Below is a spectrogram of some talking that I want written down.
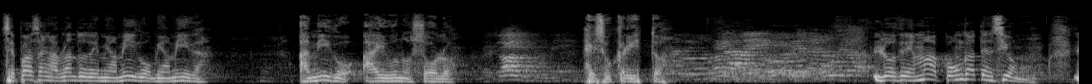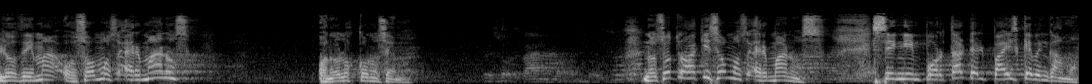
se pasan hablando de mi amigo, mi amiga. Amigo, hay uno solo. Jesucristo. Los demás, ponga atención, los demás o somos hermanos o no los conocemos. Nosotros aquí somos hermanos, sin importar del país que vengamos.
